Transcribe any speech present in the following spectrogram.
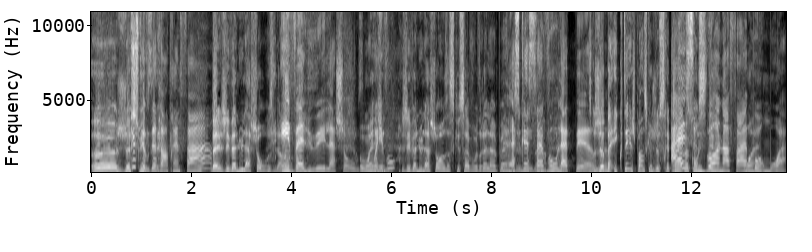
Euh, je qu'est-ce suis. que vous êtes en train de faire? Ben j'évalue la chose là. Évaluer la chose. Voyez-vous? J'évalue la chose. Est-ce que ça vaudrait la peine? Est-ce que 10 000 ça vaut la peine? Je, ben, écoutez, je pense que je serais à Est-ce une bonne affaire Ouais. pour moi?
